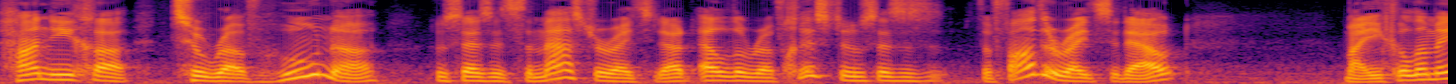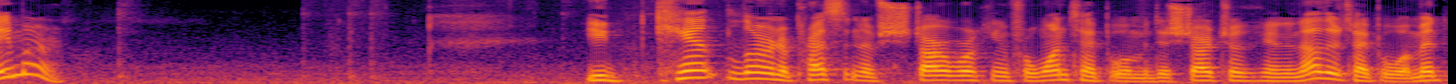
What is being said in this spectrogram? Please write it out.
Hanicha to Rav Huna, who says it's the master writes it out. El Rav Chisda, who says the father writes it out. Ma'ika. You can't learn a precedent of star working for one type of woman to star working in another type of woman,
